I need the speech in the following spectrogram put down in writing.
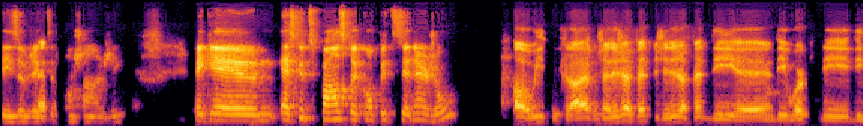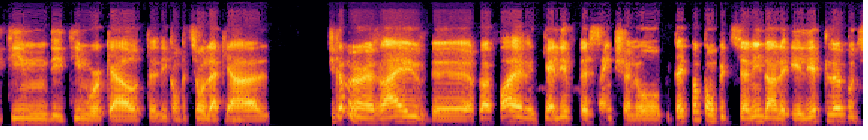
Tes objectifs vont changer. Fait que, euh, est-ce que tu penses recompétitionner un jour? Ah oui, c'est clair. J'ai déjà fait, j'ai déjà fait des, euh, des, work, des, des, team, des team workouts, des compétitions locales j'ai comme un rêve de refaire une qualif de 5 chenaux. Peut-être pas compétitionner dans l'élite, là, pas du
